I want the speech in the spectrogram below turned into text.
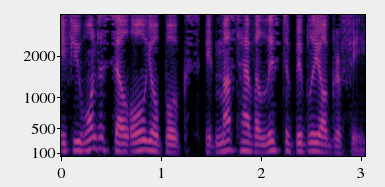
If you want to sell all your books, it must have a list of bibliography.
